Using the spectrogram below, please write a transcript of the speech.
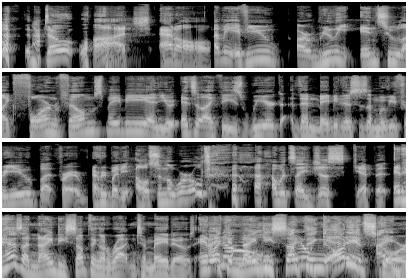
Don't watch at all. I mean, if you are really into like foreign films, maybe, and you're into like these weird, then maybe this is a movie for you. But for everybody else in the world, I would say just skip it. It has a 90 something on Rotten Tomatoes and like a 90 something audience it. score.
